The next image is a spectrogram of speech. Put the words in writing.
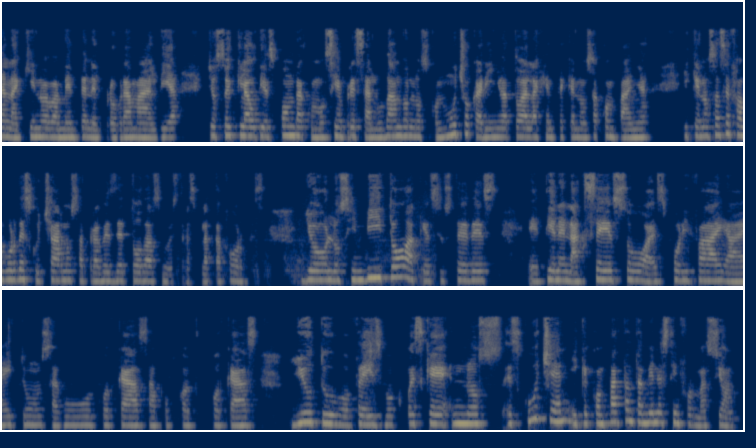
aquí nuevamente en el programa Al Día. Yo soy Claudia Esponda, como siempre, saludándonos con mucho cariño a toda la gente que nos acompaña y que nos hace favor de escucharnos a través de todas nuestras plataformas. Yo los invito a que si ustedes eh, tienen acceso a Spotify, a iTunes, a Google Podcast, a Podcast, YouTube o Facebook, pues que nos escuchen y que compartan también esta información,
